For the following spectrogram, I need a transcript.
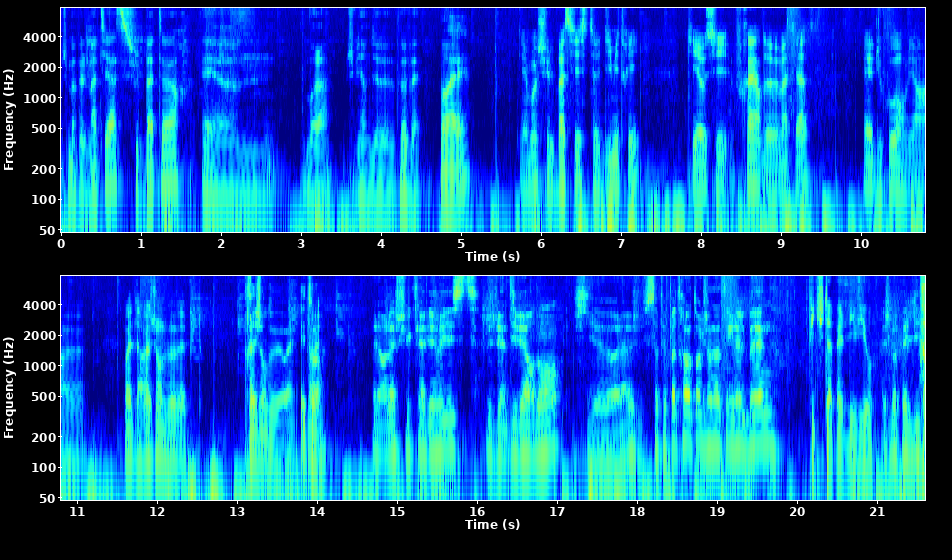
je m'appelle Mathias je suis le batteur et euh, voilà, je viens de Vevey. Ouais. Et moi, je suis le bassiste Dimitri, qui est aussi frère de Mathias. Et du coup, on vient euh, ouais, de la région de Vevey plutôt. Région de Vevey, ouais. Et toi Alors là, je suis claviériste, je viens d'Yverdon. Et puis euh, voilà, ça fait pas très longtemps que j'ai intégré le Ben. Puis tu t'appelles Livio. Je m'appelle Livio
